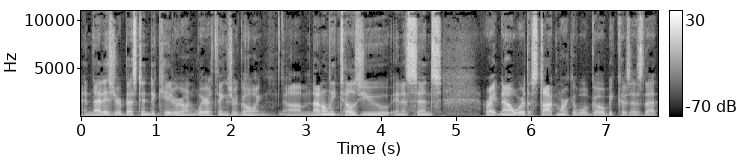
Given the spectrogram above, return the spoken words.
and that is your best indicator on where things are going. Um, not only tells you, in a sense, right now where the stock market will go, because as that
